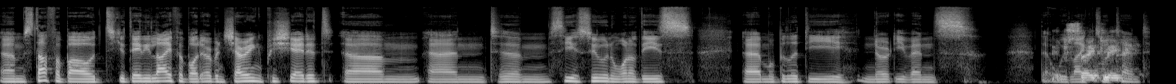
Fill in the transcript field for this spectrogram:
um, stuff about your daily life, about urban sharing. Appreciate it. Um, and um, see you soon in one of these uh, mobility nerd events that we exactly. like to attend.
